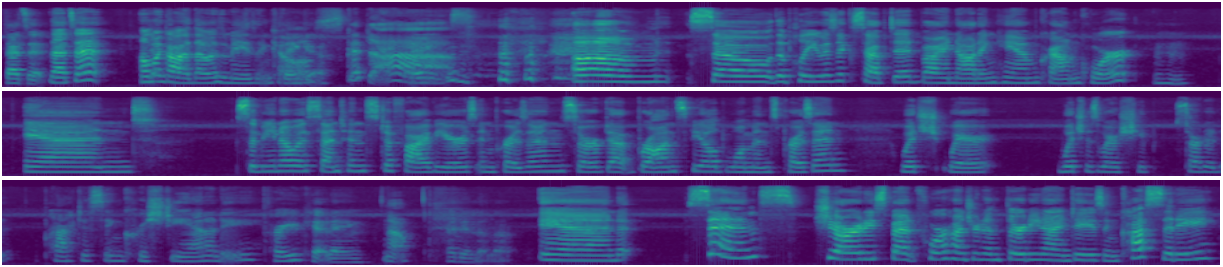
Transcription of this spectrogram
That's it. that's it. Oh my god, that was amazing, Thank you. Kels. Good job. Um so the plea was accepted by Nottingham Crown Court Mhm. and Sabina was sentenced to 5 years in prison, served at Bronzefield Women's Prison, which where which is where she started practicing Christianity. Are you kidding? No. I didn't know that. And since she already spent 439 days in custody,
